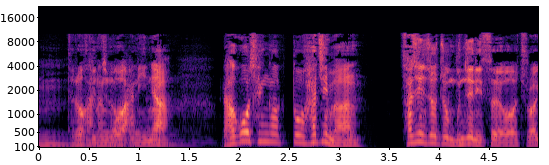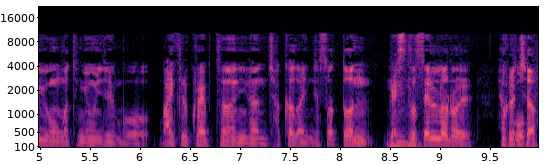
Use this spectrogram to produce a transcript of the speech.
음, 들어가는 그쵸. 거 아니냐라고 생각도 하지만 사실 저 좀 문제는 있어요. 주라기 공원 같은 경우 이제 뭐 마이클 크라이튼이라는 작가가 이제 썼던 베스트셀러를 했고 그렇죠.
